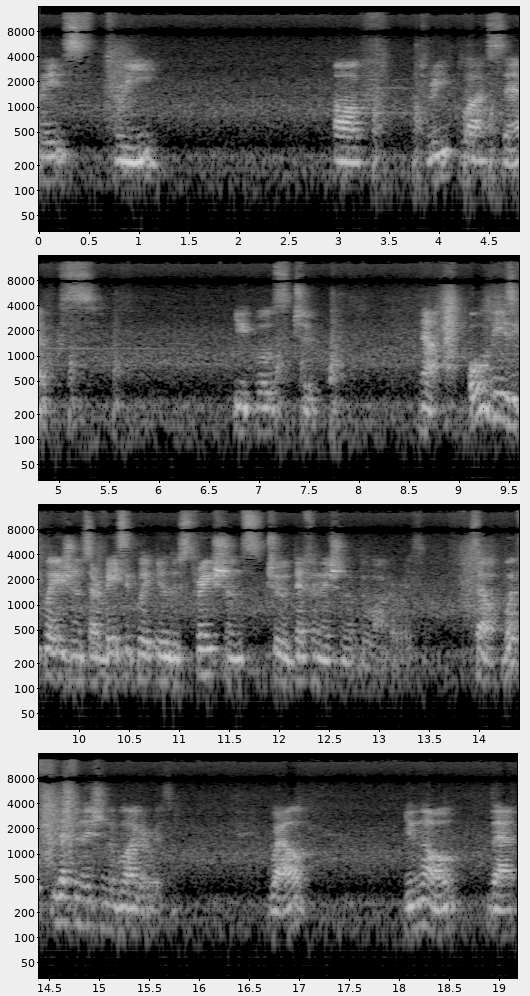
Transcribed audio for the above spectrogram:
base 3 of 3 plus x equals 2. Now, all these equations are basically illustrations to definition of the logarithm. So, what's the definition of logarithm? Well, you know that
